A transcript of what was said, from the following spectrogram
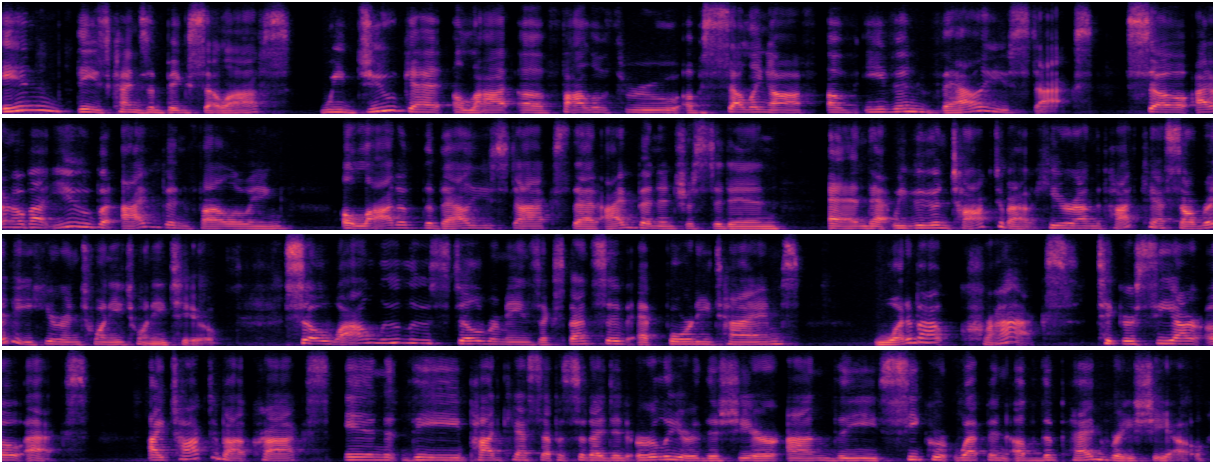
In these kinds of big sell offs, we do get a lot of follow through of selling off of even value stocks. So I don't know about you, but I've been following a lot of the value stocks that I've been interested in and that we've even talked about here on the podcast already here in 2022. So while Lulu still remains expensive at 40 times, what about Crocs, ticker CROX? I talked about Crocs in the podcast episode I did earlier this year on the secret weapon of the peg ratio.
